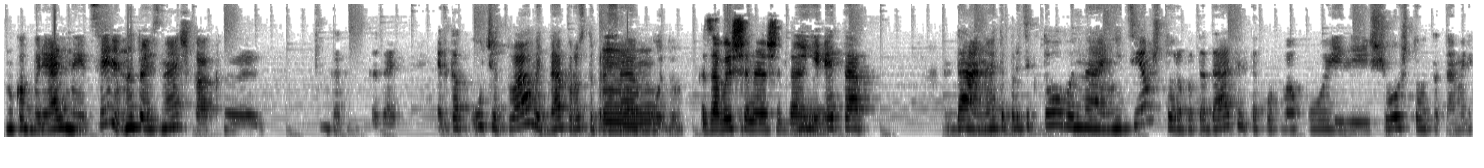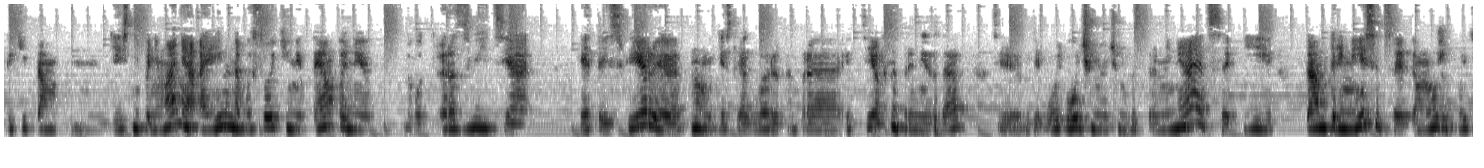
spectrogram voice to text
ну, как бы реальные цели, ну, то есть, знаешь, как, как это сказать, это как учат плавать, да, просто бросая mm-hmm. воду. Завышенное ожидание. И это, да, но это продиктовано не тем, что работодатель такой плохой или еще что-то там, или какие-то там есть непонимания, а именно высокими темпами вот, развития этой сферы, ну, если я говорю там про тех, например, да, где очень-очень быстро меняется, и там три месяца это может быть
